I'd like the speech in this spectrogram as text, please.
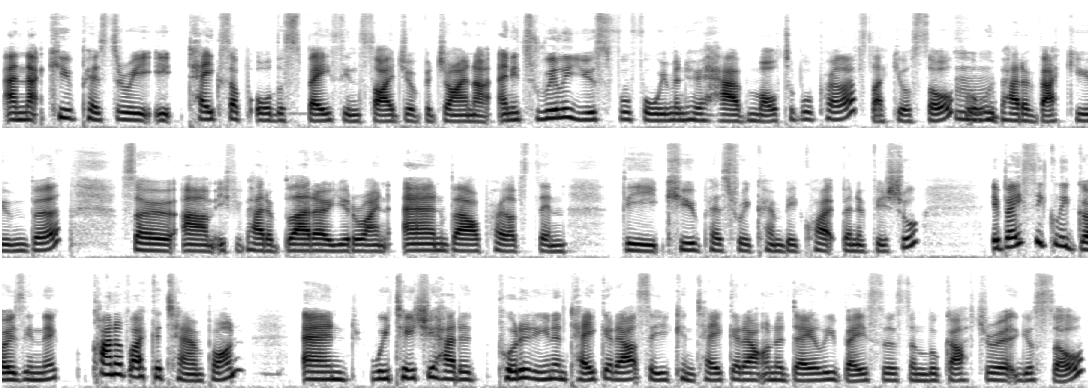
and that cube pessary, it takes up all the space inside your vagina. And it's really useful for women who have multiple prolapse, like yourself, mm-hmm. or who've had a vacuum birth. So um, if you've had a bladder, uterine, and bowel prolapse, then the cube pessary can be quite beneficial. It basically goes in there, kind of like a tampon, and we teach you how to put it in and take it out so you can take it out on a daily basis and look after it yourself.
